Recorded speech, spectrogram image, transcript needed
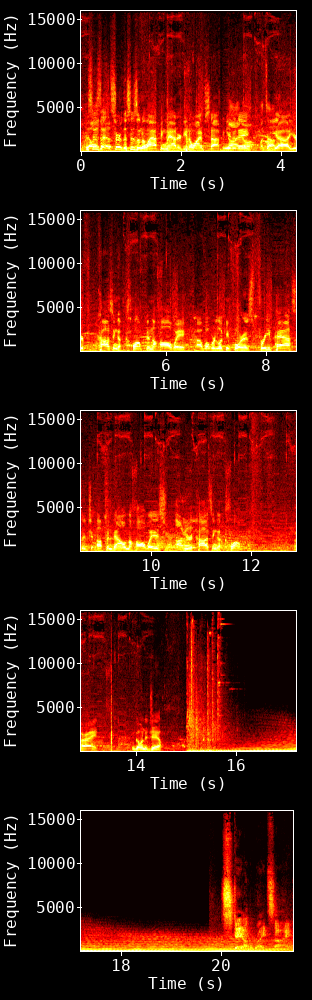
This isn't, sir. This isn't a laughing matter. Do you know why I'm stopping you No, I today? don't. What's up? Yeah, you're causing a clump in the hallway. Uh, what we're looking for is free passage up and down the hallways. You're causing a clump. All right, I'm going to jail. Stay on the right side.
